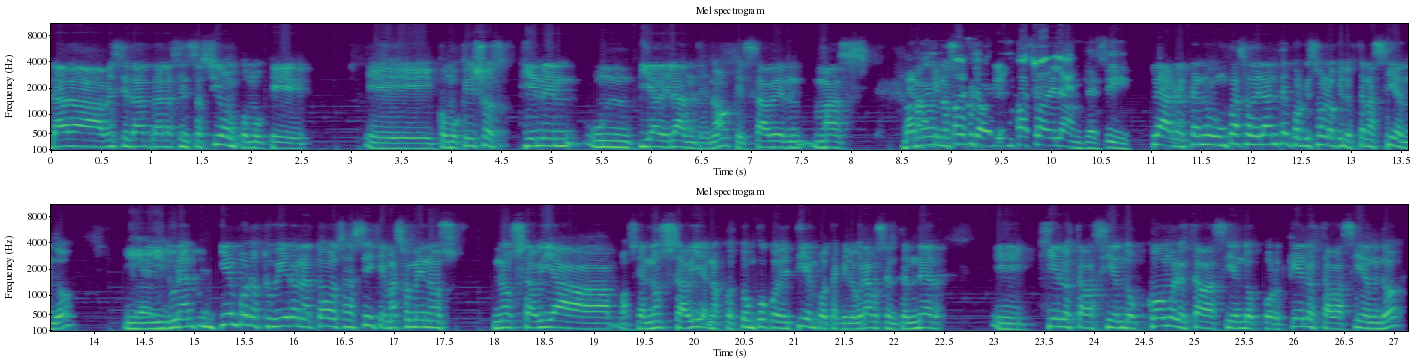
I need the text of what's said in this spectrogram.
daba a veces da, la sensación como que, eh, como que ellos tienen un pie adelante, ¿no? Que saben más, más que nosotros. un paso adelante, sí. Claro, están un paso adelante porque son los que lo están haciendo. Y durante un tiempo nos tuvieron a todos así, que más o menos no sabía, o sea, no sabía, nos costó un poco de tiempo hasta que logramos entender eh, quién lo estaba haciendo, cómo lo estaba haciendo, por qué lo estaba haciendo.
